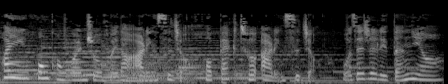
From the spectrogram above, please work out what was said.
欢迎疯狂关注，回到二零四九或 Back to 二零四九，我在这里等你哦。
